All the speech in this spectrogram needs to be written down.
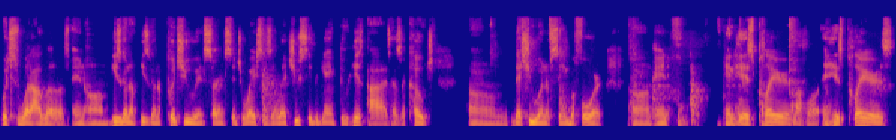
which is what I love. And um, he's gonna he's gonna put you in certain situations and let you see the game through his eyes as a coach um, that you wouldn't have seen before. Um, and and his players, my fault, and his players,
